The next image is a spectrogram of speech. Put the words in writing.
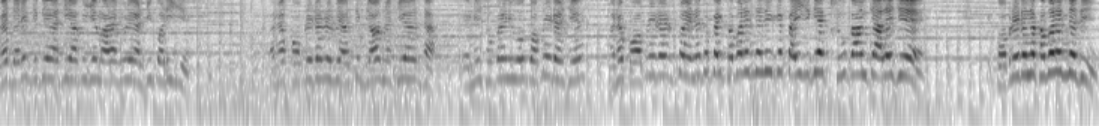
મેં દરેક જગ્યાએ અરજી આપી છે, મારા જોડે અરજી પડી છે. અને કોપરેટર વ્યવસ્થિત જવાબ નથી આવતા એમની છોકરાની બહુ કોપરેટર છે. અને કોપરેટર તો એને તો કંઈ ખબર જ નથી કે કઈ જગ્યાએ શું કામ ચાલે છે. કોપરેટરને ખબર જ નથી.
